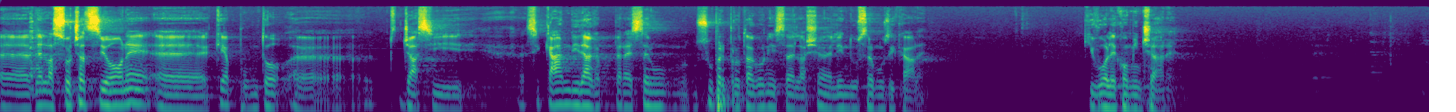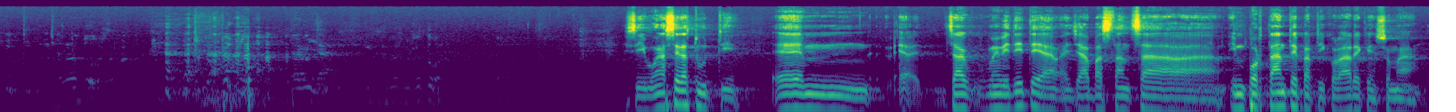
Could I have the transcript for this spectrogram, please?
eh, dell'associazione eh, che appunto eh, già si, si, candida per essere un super protagonista della scena dell'industria musicale. Chi vuole cominciare? Sì, buonasera a tutti. Ehm, eh, già, come vedete è già abbastanza importante e particolare che insomma,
